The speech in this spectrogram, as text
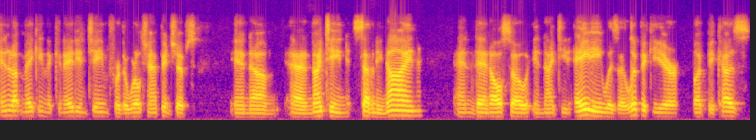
ended up making the Canadian team for the World Championships in um, uh, 1979, and then also in 1980 was Olympic year, but because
